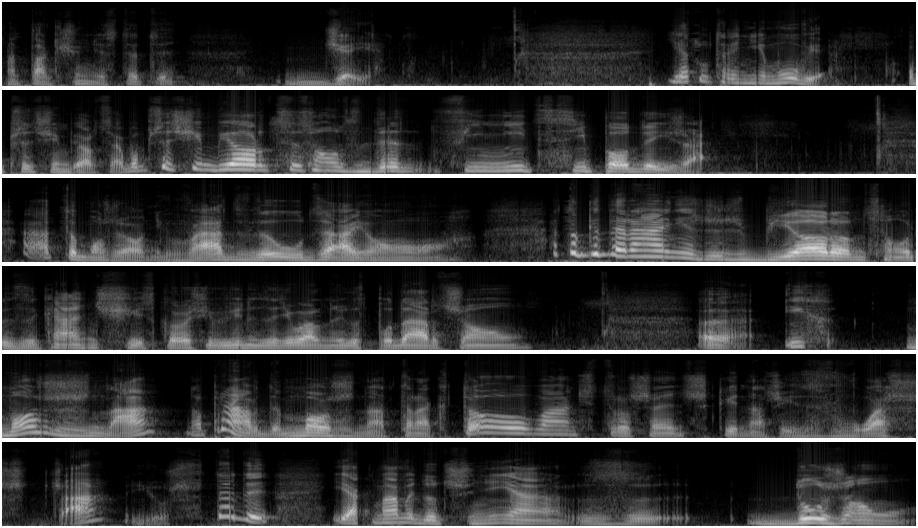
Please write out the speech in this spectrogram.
A tak się niestety dzieje. Ja tutaj nie mówię o przedsiębiorcach, bo przedsiębiorcy są z definicji podejrzani. A to może oni VAT wyłudzają, a to generalnie rzecz biorąc są ryzykanci, skoro się wzięli za działalność gospodarczą. E, ich można, naprawdę można traktować troszeczkę inaczej, zwłaszcza już wtedy, jak mamy do czynienia z dużą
